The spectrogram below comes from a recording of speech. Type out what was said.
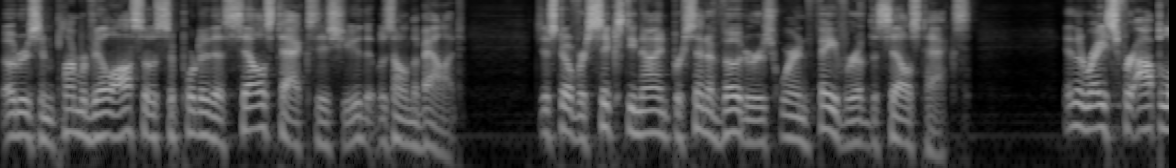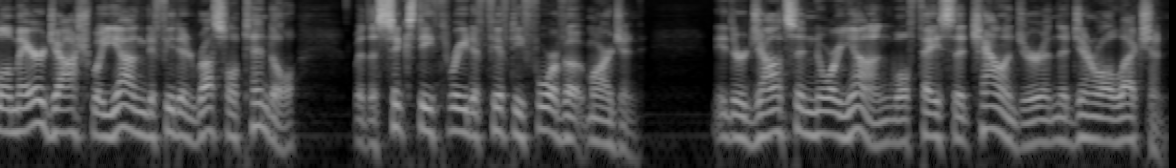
Voters in Plumerville also supported a sales tax issue that was on the ballot. Just over 69% of voters were in favor of the sales tax. In the race for Oppelo Mayor, Joshua Young defeated Russell Tyndall with a 63 to 54 vote margin. Neither Johnson nor Young will face a challenger in the general election.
